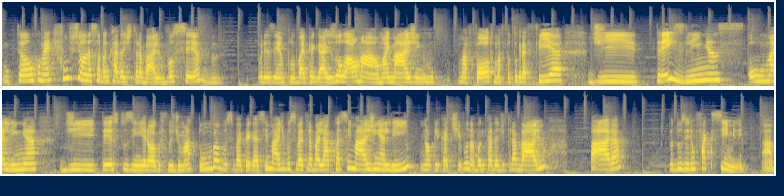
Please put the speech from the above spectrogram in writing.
Então, como é que funciona essa bancada de trabalho? Você por exemplo, vai pegar, isolar uma, uma imagem, uma foto, uma fotografia de três linhas ou uma linha de textos em hierógrafos de uma tumba, você vai pegar essa imagem, você vai trabalhar com essa imagem ali no aplicativo, na bancada de trabalho, para produzir um facsímile, tá?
